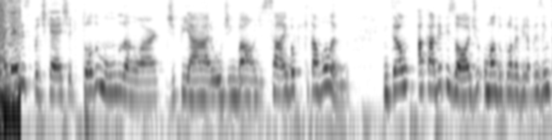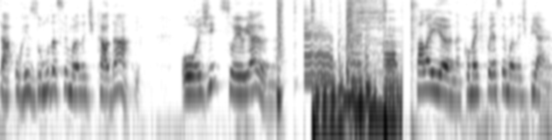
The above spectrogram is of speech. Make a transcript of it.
A ideia desse podcast é que todo mundo da Noir, de PR ou de inbound, saiba o que, que tá rolando. Então, a cada episódio, uma dupla vai vir apresentar o resumo da semana de cada área. Hoje sou eu e a Ana. Fala aí, Ana, como é que foi a semana de PR?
